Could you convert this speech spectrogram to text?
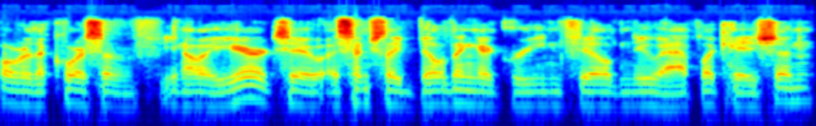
over the course of you know a year or two, essentially building a greenfield new application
